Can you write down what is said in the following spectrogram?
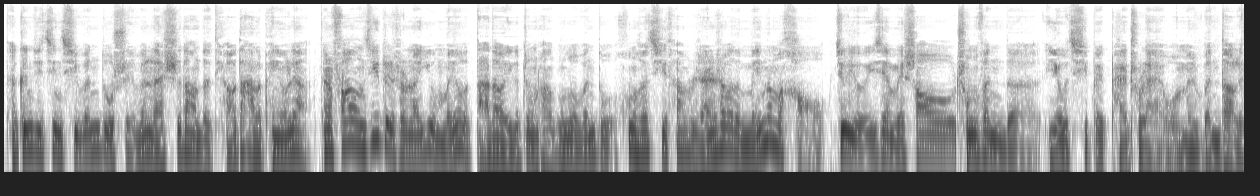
它根据进气温度、水温来适当的调大了喷油量，但是发动机这时候呢又没有达到一个正常工作温度，混合气它燃烧的没那么好，就有一些没烧充分的油气被排出来，我们闻到了。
